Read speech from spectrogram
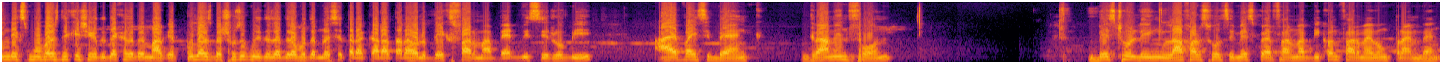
ইন্ডেক্স মুভার্স দেখি, সেক্ষেত্রে দেখা যাবে মার্কেট পুলার্স বা সুযোগ দিতে যাদের অবদান রয়েছে, তারা কারা? তারা হলো বেক্স pharma BATBC Robi IFIC bank Grameen phone Best Holding Lafarge Holcim Square pharma Beacon pharma এবং প্রাইম ব্যাংক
